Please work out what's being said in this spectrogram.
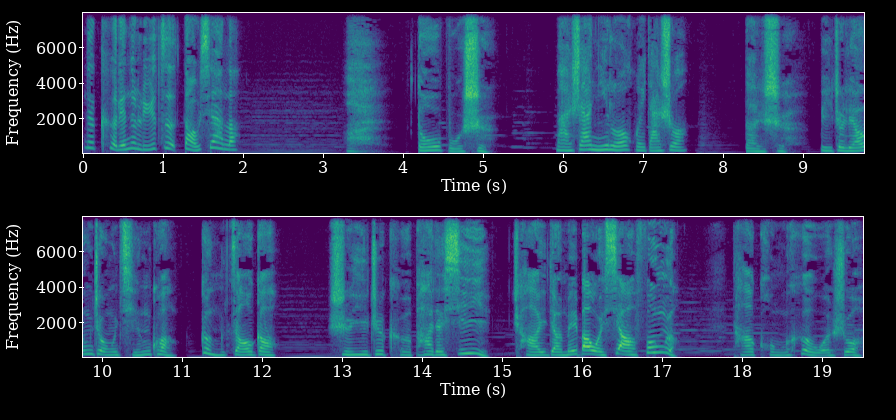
那可怜的驴子倒下了？”唉。都不是，玛莎尼罗回答说：“但是比这两种情况更糟糕，是一只可怕的蜥蜴，差一点没把我吓疯了。他恐吓我说，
